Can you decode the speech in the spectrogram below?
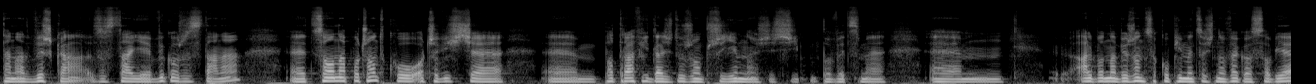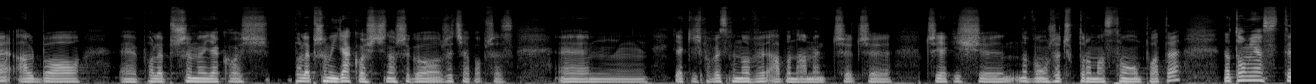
ta nadwyżka zostaje wykorzystana, e, co na początku oczywiście potrafi dać dużą przyjemność, jeśli powiedzmy albo na bieżąco kupimy coś nowego sobie, albo e, polepszymy jakoś, polepszymy jakość naszego życia poprzez um, jakiś powiedzmy nowy abonament, czy, czy, czy jakąś e, nową rzecz, którą ma stałą opłatę. Natomiast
